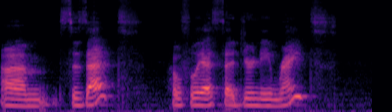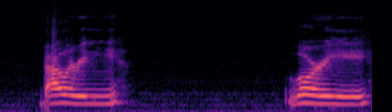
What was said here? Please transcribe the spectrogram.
um, Suzette. Hopefully, I said your name right. Valerie, Lori.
